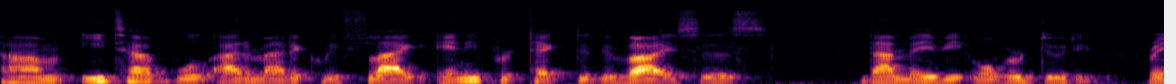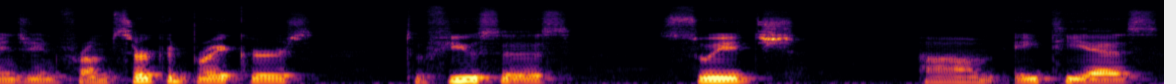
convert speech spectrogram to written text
um, ETAP will automatically flag any protected devices that may be overduty, ranging from circuit breakers to fuses, switch, um, ATS,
